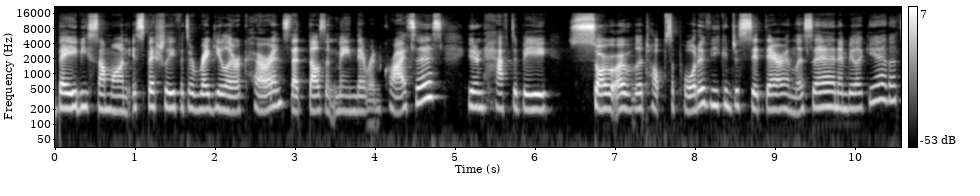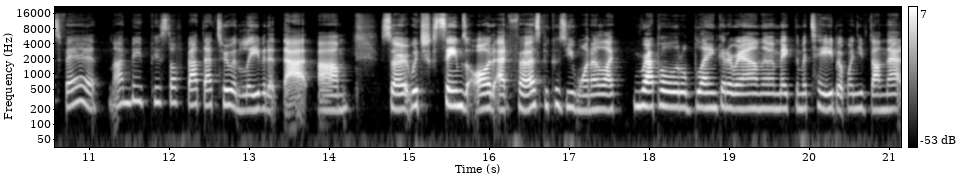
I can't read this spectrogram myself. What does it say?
baby someone, especially if it's a regular occurrence. That doesn't mean they're in crisis. You don't have to be so over the top supportive. You can just sit there and listen and be like, yeah, that's fair. I'd be pissed off about that too and leave it at that. Um, so, which seems odd at first because you want to like wrap a little blanket around them and make them a tea. But when you've done that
